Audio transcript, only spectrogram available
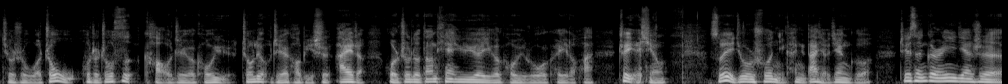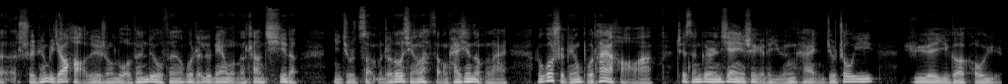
就是我周五或者周四考这个口语，周六直接考笔试，挨着，或者周六当天预约一个口语，如果可以的话，这也行。所以就是说，你看你大小间隔。这次个人意见是，水平比较好的这种裸分六分或者六点五能上七的，你就怎么着都行了，怎么开心怎么来。如果水平不太好啊，这次个人建议是给他匀开，你就周一。预约一个口语，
